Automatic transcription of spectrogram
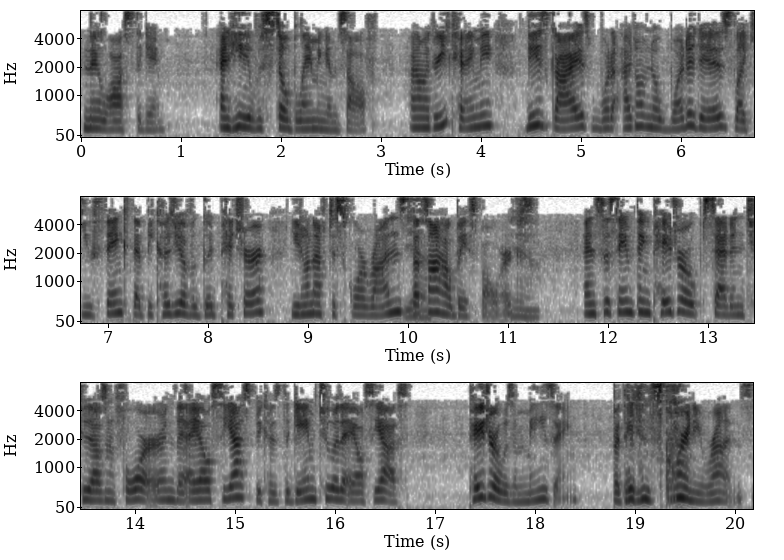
and they lost the game. And he was still blaming himself. And I'm like, are you kidding me? These guys, what I don't know what it is. Like you think that because you have a good pitcher, you don't have to score runs. That's not how baseball works. Yeah. And it's the same thing Pedro said in 2004 in the ALCS because the game two of the ALCS, Pedro was amazing, but they didn't score any runs.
